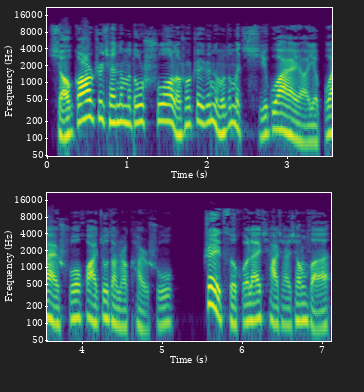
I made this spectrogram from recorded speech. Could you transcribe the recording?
小高之前他们都说了，说这人怎么这么奇怪呀，也不爱说话，就在那看书。这次回来恰恰相反，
